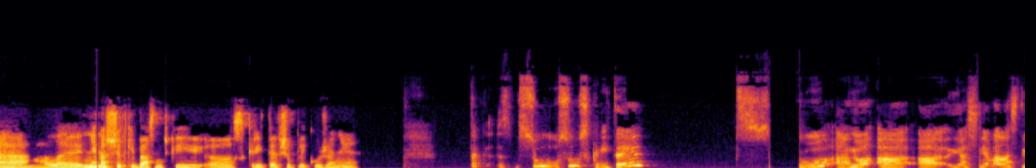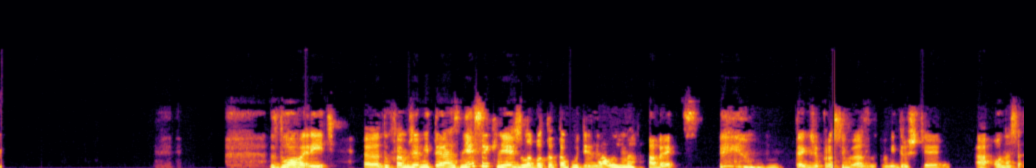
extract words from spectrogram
Ale nemáš všetky básničky uh, skryté v šupliku, že nie? Tak sú, sú skryté, sú, áno, a, a ja si nemala s tým zdôveriť, E, dúfam, že mi teraz nesekneš, lebo toto bude zaujímavá vec. Takže prosím vás, vydržte. A ona sa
